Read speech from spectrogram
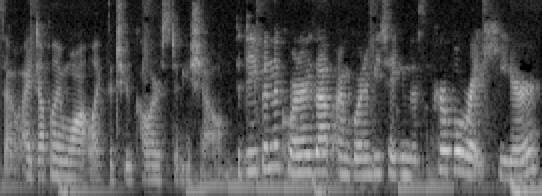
So I definitely want like the two colors to be shown. To deepen the corners up, I'm going to be taking this purple right here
